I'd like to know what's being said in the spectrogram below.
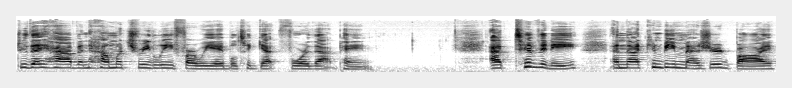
do they have, and how much relief are we able to get for that pain? Activity, and that can be measured by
